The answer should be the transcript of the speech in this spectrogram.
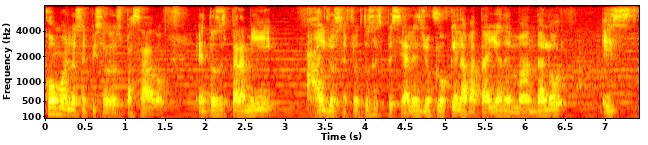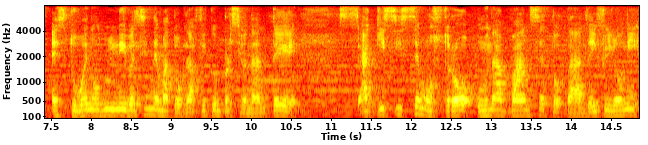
como en los episodios pasados. Entonces para mí, ay, los efectos especiales, yo creo que la batalla de Mandalore es, estuvo en un nivel cinematográfico impresionante. Aquí sí se mostró un avance total. Dave Filoni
